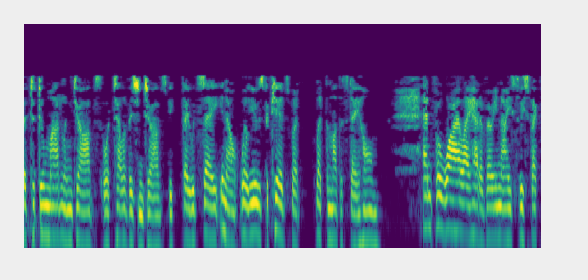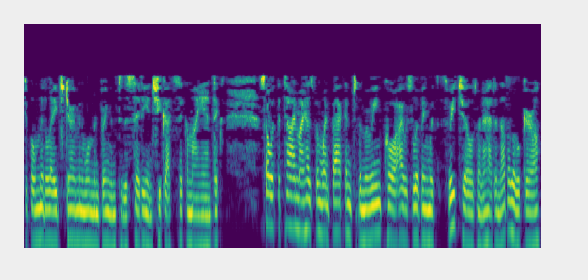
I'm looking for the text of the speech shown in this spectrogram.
uh, to do modeling jobs or television jobs. They would say, you know, we'll use the kids, but let the mother stay home. And for a while I had a very nice, respectable, middle-aged German woman bring them to the city and she got sick of my antics. So at the time my husband went back into the Marine Corps, I was living with three children. I had another little girl.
